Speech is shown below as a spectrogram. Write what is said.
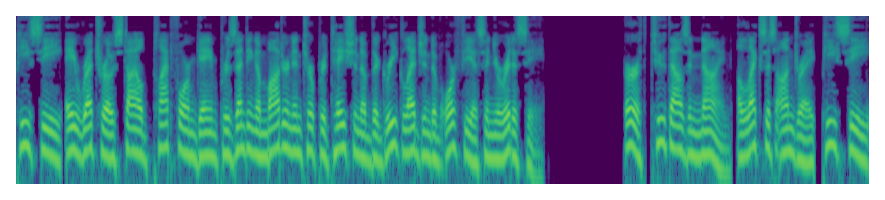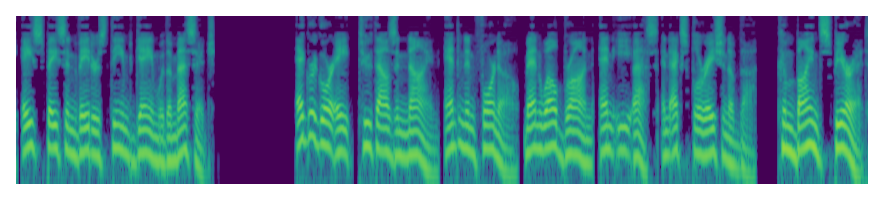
PC a retro-styled platform game presenting a modern interpretation of the Greek legend of Orpheus and Eurydice. Earth 2009, Alexis Andre, PC a Space Invaders themed game with a message. Egregore 8 2009, Antonin Fourneau, Manuel Braun, NES an exploration of the «combined spirit»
